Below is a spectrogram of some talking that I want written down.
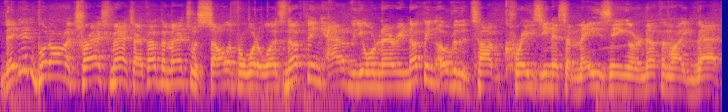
they didn't put on a trash match. I thought the match was solid for what it was. Nothing out of the ordinary, nothing over the top craziness, amazing, or nothing like that.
